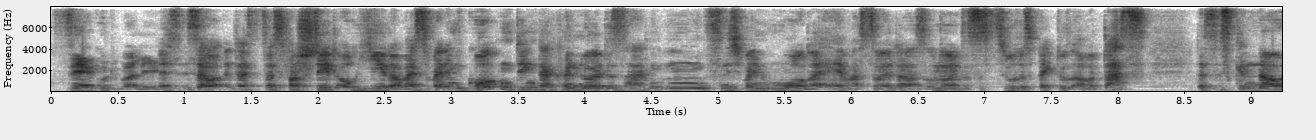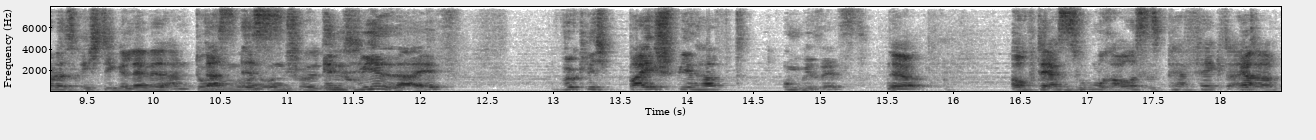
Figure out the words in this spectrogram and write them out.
sehr gut überlegt. Es ist auch, das, das versteht auch jeder. Weißt du, bei dem Gurkending, da können Leute sagen, "Hm, das ist nicht mein Humor oder hä, was soll das? Oder Mhm. das ist zu respektlos. Aber das, das ist genau das richtige Level an dumm das und ist unschuldig. in real life wirklich beispielhaft umgesetzt. Ja. Auch der Zoom raus ist perfekt, Alter.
